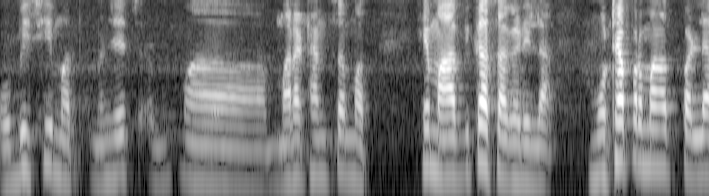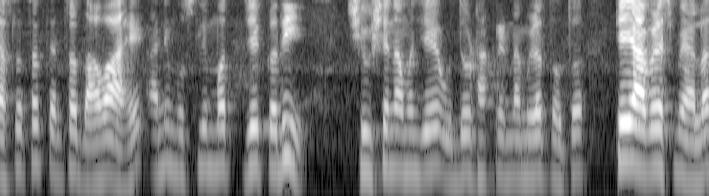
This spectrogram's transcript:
ओबीसी मत म्हणजेच मराठ्यांचं मत हे महाविकास आघाडीला मोठ्या प्रमाणात पडल्या असल्याचा त्यांचा दावा आहे. आणि मुस्लिम मत जे कधी शिवसेना म्हणजे उद्धव ठाकरेंना मिळत नव्हतं ते यावेळेस मिळालं.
